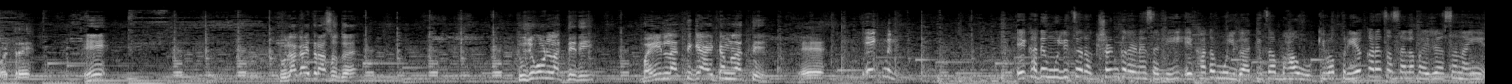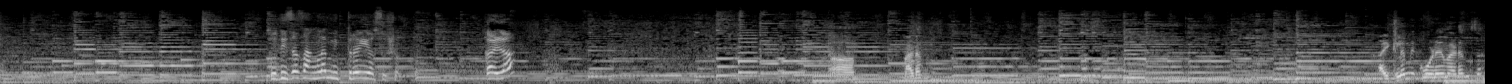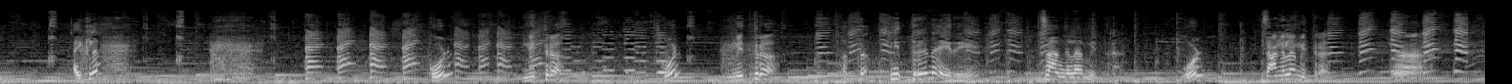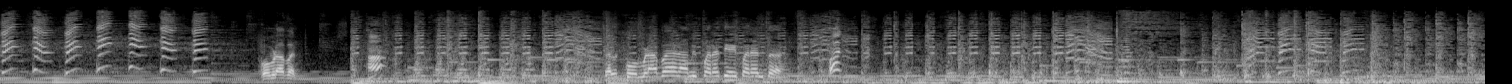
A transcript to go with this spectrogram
वट रे ए तुला काय त्रास होतोय? तुझी कोण लागते ती? बहीण लागते की आयटम लागते? ए. एक मिनिट. एखाद्या मुलीचं रक्षण करण्यासाठी एखादा मुलगा तिचा भाऊ किंवा प्रियकरच असायला पाहिजे असं नाहीये. तो तिचा चांगला मित्रही असू शकतो. कळलं? मॅडम ऐकलं मी कोण आहे मॅडमचं? ऐकलं? कोण? मित्र. कोण? मित्र. फक्त मित्र नाही रे. चांगला मित्र. कोण? चांगला मित्र. हा. कोंबडा पण. हा? चल कोंबडा पण आम्ही परत येईपर्यंत. पण.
